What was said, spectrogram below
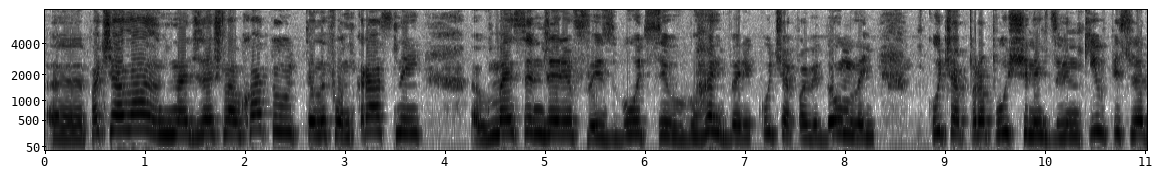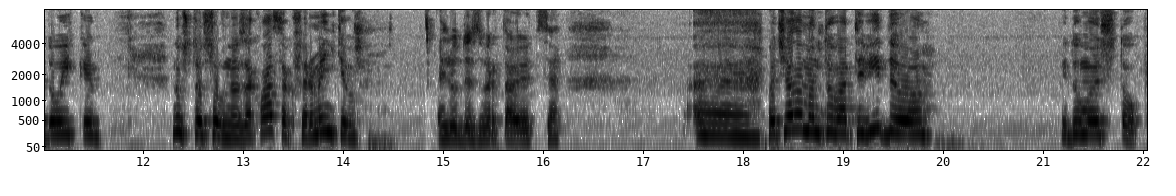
Е, Почала, значить, зайшла в хату, телефон красний, в месенджері, в Фейсбуці, в Вайбері, куча повідомлень, куча пропущених дзвінків після дойки. Ну, стосовно заквасок, ферментів, люди звертаються. Е, почала монтувати відео і думаю, стоп.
